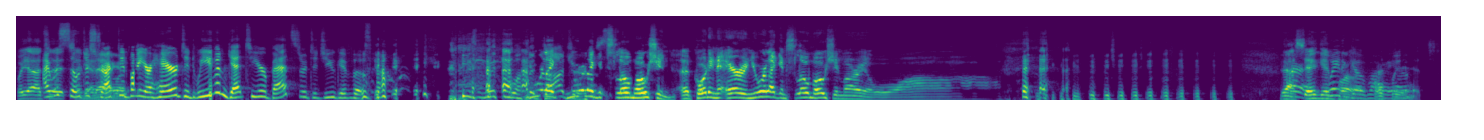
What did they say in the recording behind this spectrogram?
But yeah, I was it. so Send distracted by your hair. Did we even get to your bets, or did you give those out? He's with you on the You were like you were like in slow motion. According to Aaron, you were like in slow motion, Mario. Wow. Yeah, All same game way to parlay. go, Hopefully Mario. it hits.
